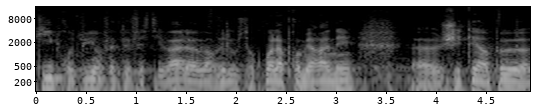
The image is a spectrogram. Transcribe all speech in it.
qui produit en fait le festival euh, Marvelous. Donc moi la première année, euh, j'étais un peu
